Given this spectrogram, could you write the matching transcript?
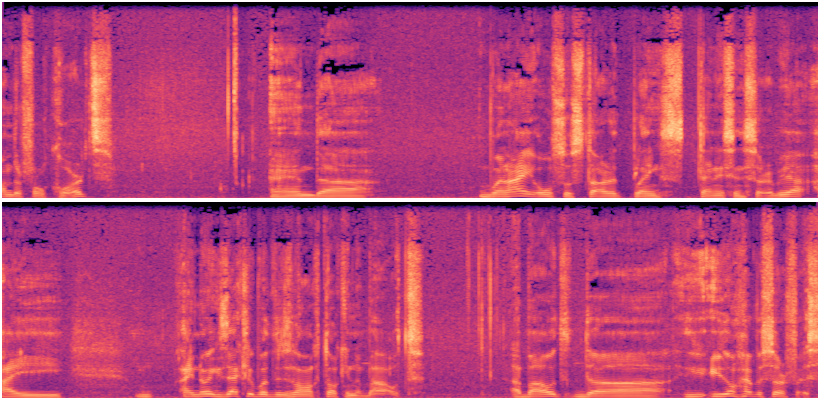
wonderful courts. And uh, when I also started playing tennis in Serbia, I I know exactly what is Novak talking about. About the you, you don't have a surface.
